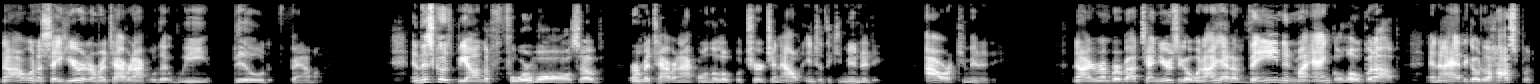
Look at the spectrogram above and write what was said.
Now, I want to say here at Erma Tabernacle that we build family. And this goes beyond the four walls of Erma Tabernacle and the local church and out into the community our community. Now, I remember about 10 years ago when I had a vein in my ankle open up and I had to go to the hospital.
